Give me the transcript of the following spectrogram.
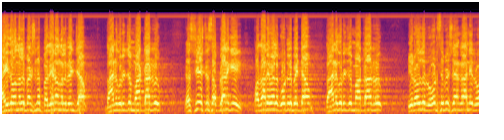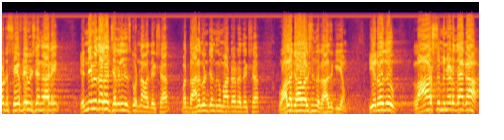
ఐదు వందల పెన్షన్ పదిహేను వందలు పెంచాం. దాని గురించి మాట్లాడరు. ఎస్సీ ఎస్టీ సప్లానికి పదహారు వేల కోట్లు పెట్టాం. దాని గురించి మాట్లాడరు. ఈరోజు రోడ్స్ విషయం కానీ రోడ్డు సేఫ్టీ విషయం కానీ ఎన్ని విధాలుగా చర్యలు తీసుకుంటున్నాం అధ్యక్ష? మరి దాని గురించి ఎందుకు మాట్లాడారు అధ్యక్ష? వాళ్ళకి కావాల్సింది రాజకీయం. ఈరోజు లాస్ట్ మినిట్ దాకా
